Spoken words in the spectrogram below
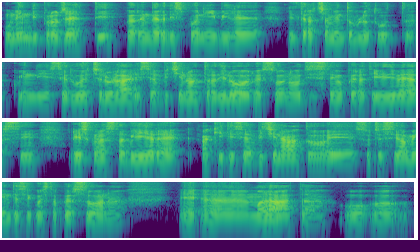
unendo i progetti per rendere disponibile il tracciamento Bluetooth, quindi se due cellulari si avvicinano tra di loro e sono di sistemi operativi diversi, riescono a stabilire a chi ti si avvicinato e successivamente se questa persona è eh, malata o, o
